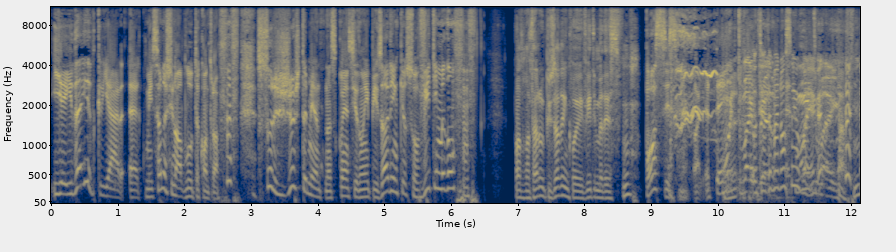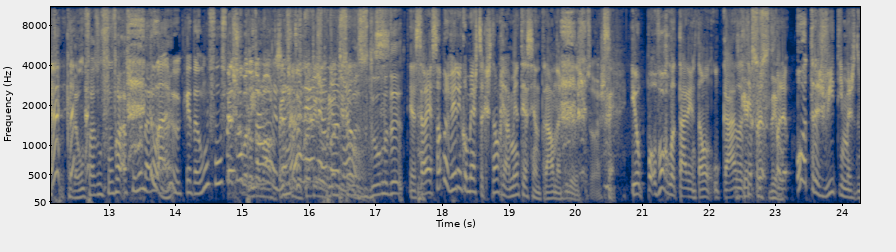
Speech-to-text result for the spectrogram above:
E a ideia de criar a Comissão Nacional de Luta contra o surge justamente na sequência de um episódio em que eu sou vítima de um. Pode relatar o episódio em que foi vítima desse. Hum, Posso, sim, senhor? Olha, até. Muito bem, O Pedro. também não saiu bem. Muito bem. pá, hum, cada um faz um fumo à sua maneira. não é? Claro, cada um foi Peço desculpa, doutor Mauro. Peço Não, desculpa, É só para verem como esta questão realmente é central na vida das pessoas. Eu po- vou relatar então o caso O que é até que para, sucedeu? para outras vítimas de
